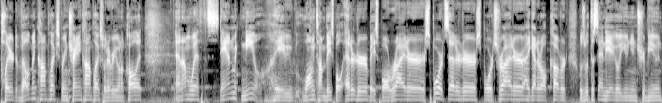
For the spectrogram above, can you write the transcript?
Player Development Complex, Spring Training Complex, whatever you want to call it and I'm with Stan McNeal, a longtime baseball editor, baseball writer, sports editor, sports writer. I got it all covered. Was with the San Diego Union Tribune.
